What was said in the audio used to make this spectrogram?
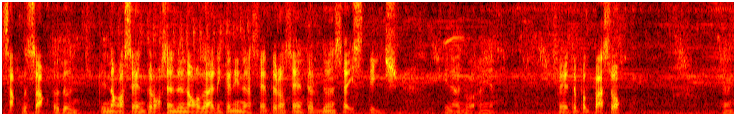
sakto-sakto doon. Pinaka-sentro kasi doon ako galing kanina. Center ng center doon sa stage. Ginagawa yan. So ito pagpasok. Yan.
